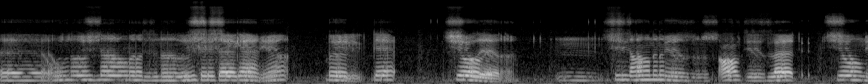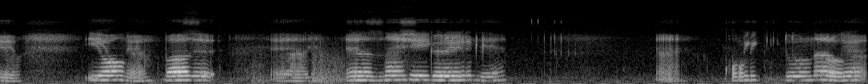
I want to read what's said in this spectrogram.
Eee oyun orijinal olmadığından dolayı sesler gelmiyor. Böylelikle şey oluyordu. Hmm, siz de anlamıyorsunuz. Alt yazılar şey olmuyor. İyi olmuyor. Bazı e, yani en azından şeyi görelim diye. Yani komik durumlar oluyor.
